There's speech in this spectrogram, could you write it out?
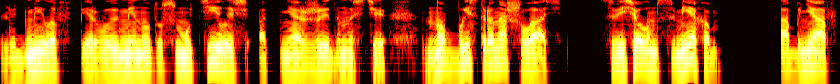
Людмила в первую минуту смутилась от неожиданности, но быстро нашлась. С веселым смехом, обняв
